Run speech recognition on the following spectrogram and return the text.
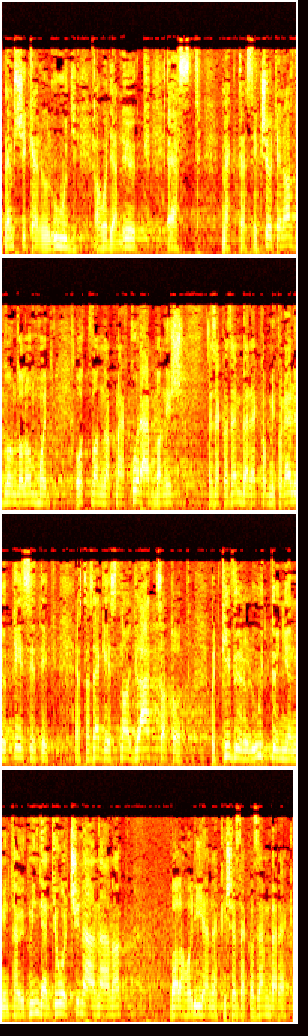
nem sikerül úgy, ahogyan ők ezt megteszik. Sőt, én azt gondolom, hogy ott vannak már korábban is ezek az emberek, amikor előkészítik ezt az egész nagy látszatot, hogy kívülről úgy tűnjön, mintha ők mindent jól csinálnának, valahol ilyenek is ezek az emberek,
